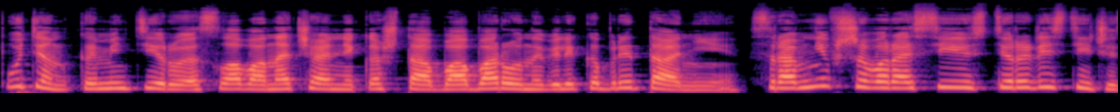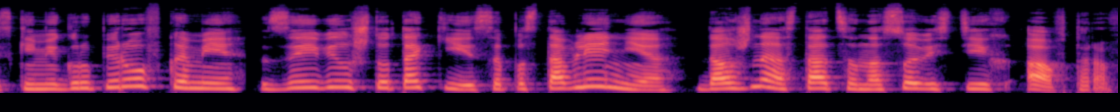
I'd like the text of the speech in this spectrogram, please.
Путин, комментируя слова начальника штаба обороны Великобритании, сравнившего Россию с террористическими группировками, заявил, что такие сопоставления должны остаться на совести их авторов.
